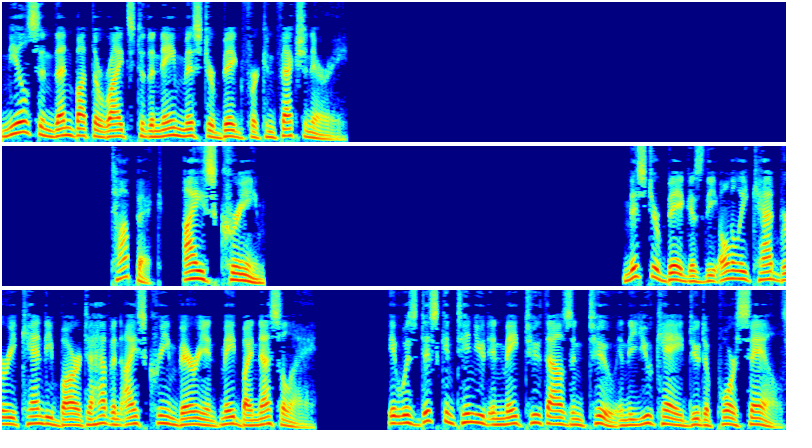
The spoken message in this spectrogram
Neilson then bought the rights to the name Mr. Big for confectionery. Ice cream Mr. Big is the only Cadbury candy bar to have an ice cream variant made by Nestlé. It was discontinued in May 2002 in the UK due to poor sales.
